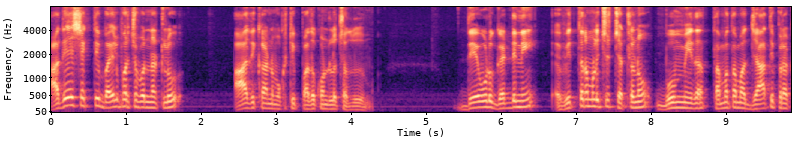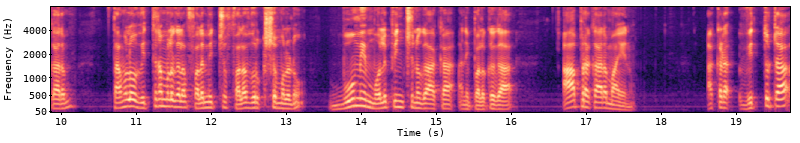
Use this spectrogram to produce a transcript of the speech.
అదే శక్తి బయలుపరచబడినట్లు ఆదికాండం ఒకటి పదకొండులో చదువుము దేవుడు గడ్డిని విత్తనములిచ్చు చెట్లను భూమి మీద తమ తమ జాతి ప్రకారం తమలో విత్తనములు గల ఫలమిచ్చు ఫలవృక్షములను భూమి మొలిపించునుగాక అని పలుకగా ఆ ప్రకారం ఆయను అక్కడ విత్తుట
